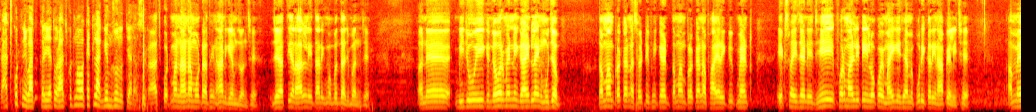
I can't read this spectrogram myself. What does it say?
રાજકોટની વાત કરીએ તો રાજકોટમાં આવા કેટલા ગેમ ઝોન અત્યારે હશે? રાજકોટમાં નાના મોટા થઈને આઠ ગેમ ઝોન છે જે અત્યારે હાલની તારીખમાં બધા જ બંધ છે. અને બીજું એ કે ગવર્મેન્ટની ગાઈડલાઈન મુજબ તમામ પ્રકારના સર્ટિફિકેટ તમામ પ્રકારના fire equipment X Y Z જે ફોર્માલિટી લોકોએ માગી છે, અમે પૂરી કરીને આપેલી છે. અમે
